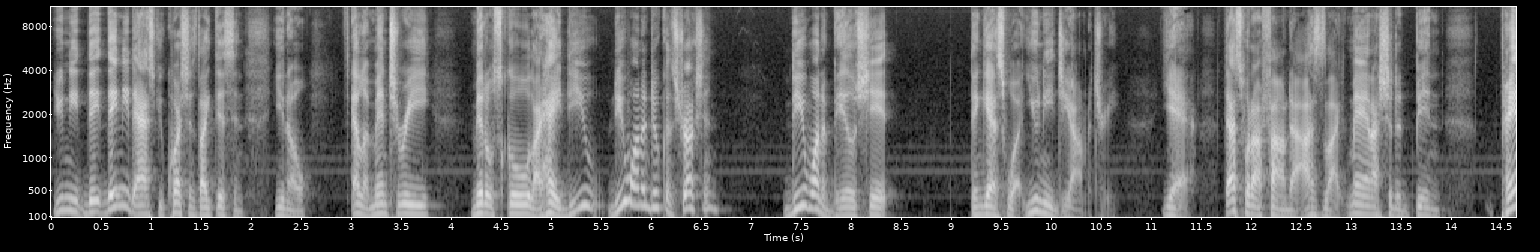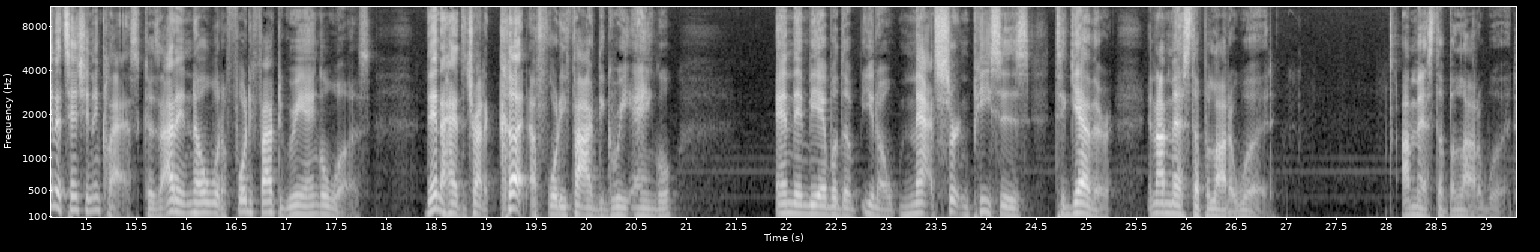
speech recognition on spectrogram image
you need they, they need to ask you questions like this in, you know, elementary, middle school. Like, hey, do you do you want to do construction? Do you want to build shit? Then guess what? You need geometry. Yeah. That's what I found out. I was like, man, I should have been paying attention in class because I didn't know what a 45 degree angle was. Then I had to try to cut a 45 degree angle and then be able to, you know, match certain pieces together. And I messed up a lot of wood. I messed up a lot of wood.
